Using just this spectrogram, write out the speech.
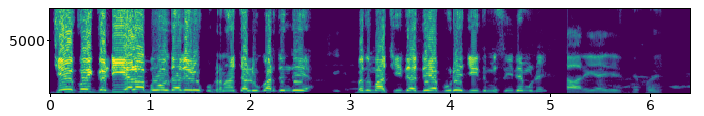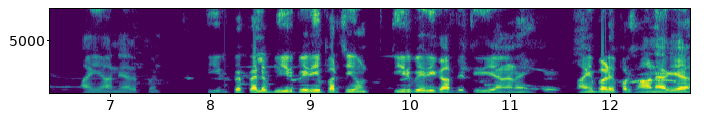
ਜੇ ਕੋਈ ਗੱਡੀ ਵਾਲਾ ਬੋਲਦਾ ਤੇ ਉਹਨੂੰ ਕੁੱਟਣਾ ਚਾਲੂ ਕਰ ਦਿੰਦੇ ਆ। ਬਦਮਾਸ਼ੀ ਦੱਸਦੇ ਆ ਪੂਰੇ ਜੀਤ ਮਸੀਹ ਦੇ ਮੁੰਡੇ। ਆ ਰਹੀ ਹੈ ਜੀ ਦੇਖੋ ਅਸੀਂ ਆਨੇ ਆ 30 ਰੁਪਏ ਪਹਿਲੇ 20 ਰੁਪਏ ਦੀ ਪਰਚੀ ਹੁਣ 30 ਰੁਪਏ ਦੀ ਕਰ ਦਿੱਤੀ ਜੀ ਇਹਨਾਂ ਨੇ। ਅਸੀਂ ਬੜੇ ਪਰੇਸ਼ਾਨ ਹੈਗੇ ਆ।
